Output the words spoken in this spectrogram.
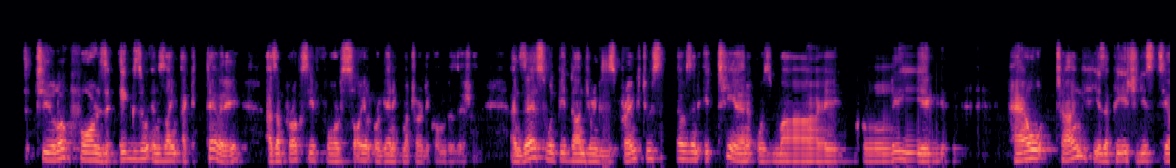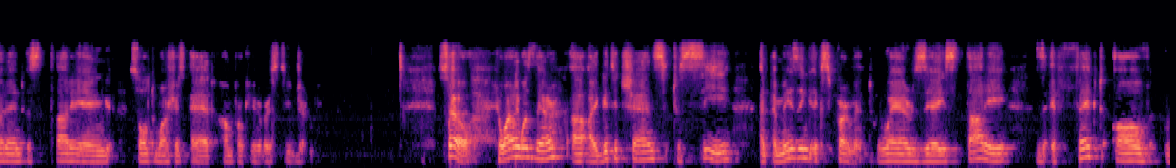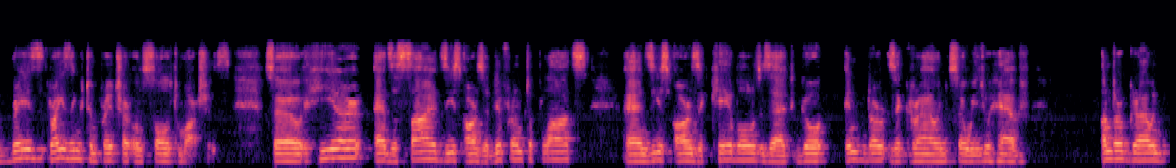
to look for the exoenzyme activity as a proxy for soil organic matter decomposition. And this will be done during the spring 2018 with my colleague Hao Tang. He is a PhD student studying salt marshes at Hamburg University, Germany. So while I was there, uh, I get a chance to see an amazing experiment where they study the effect of raise, rising temperature on salt marshes. So here at the side, these are the different plots, and these are the cables that go under the ground. So we do have underground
